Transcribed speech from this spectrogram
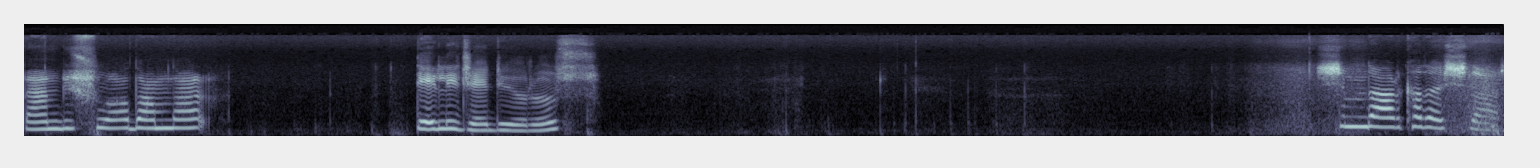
ben bir şu adamlar delice diyoruz. Şimdi arkadaşlar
